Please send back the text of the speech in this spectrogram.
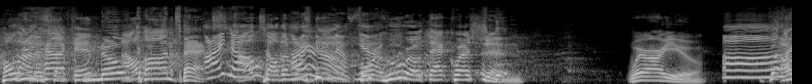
Hold on we a have second. no I'll, context. I know. I'll tell them I right already now. know. For- Yeah. who wrote that question? Where are you? Um, but All I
